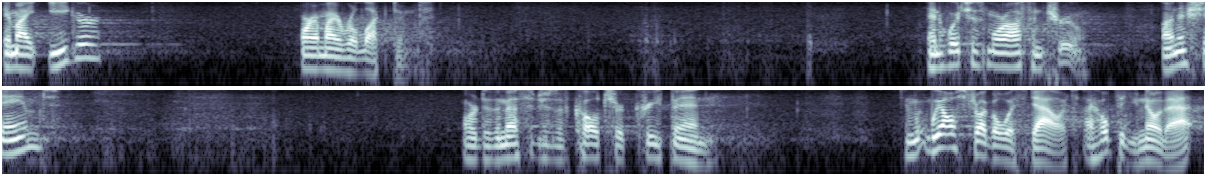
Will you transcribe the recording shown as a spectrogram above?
Am I eager or am I reluctant? And which is more often true? Unashamed? Or do the messages of culture creep in? And we all struggle with doubt. I hope that you know that.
